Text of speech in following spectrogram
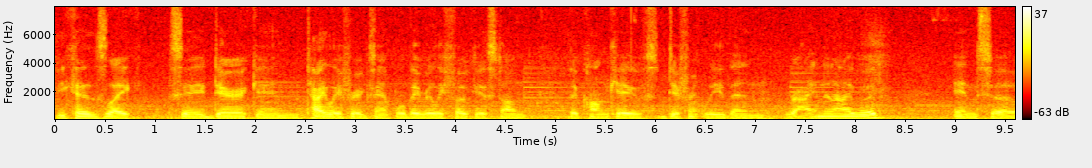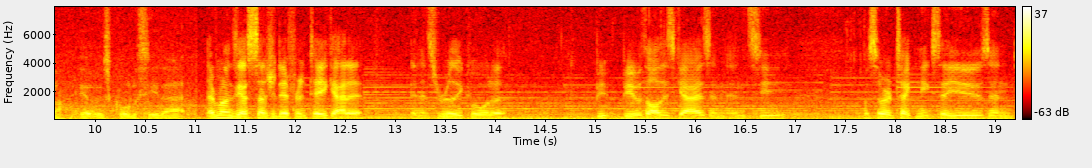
because, like, say Derrick and Tyler, for example, they really focused on the concaves differently than Ryan and I would. And so it was cool to see that. Everyone's got such a different take at it, and it's really cool to be, be with all these guys and, and see what sort of techniques they use and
